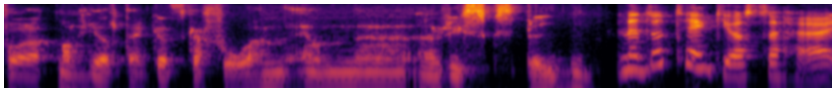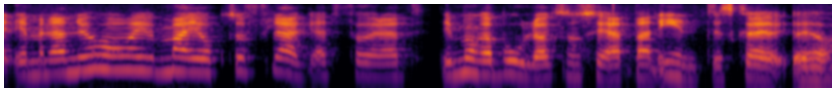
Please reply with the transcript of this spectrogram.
för att man helt enkelt ska få en, en, en riskspridning. Men då tänker jag så här, jag menar nu har man ju också flaggat för att det är många bolag som säger att man inte ska eh,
